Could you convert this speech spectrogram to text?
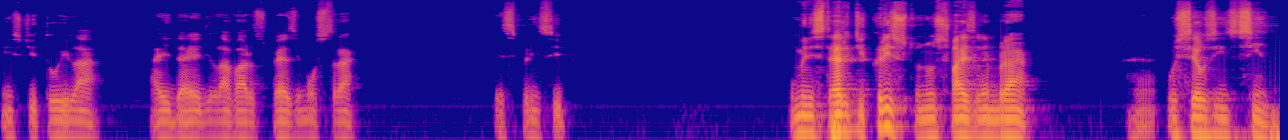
institui lá a ideia de lavar os pés e mostrar esse princípio. O ministério de Cristo nos faz lembrar é, os seus ensinos.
